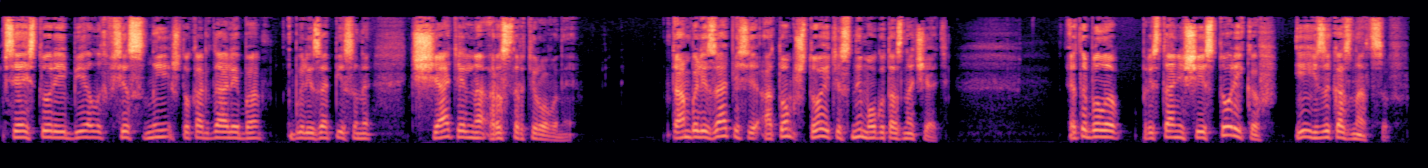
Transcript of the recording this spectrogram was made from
вся история белых, все сны, что когда-либо были записаны, тщательно рассортированные. Там были записи о том, что эти сны могут означать. Это было пристанище историков и языкознатцев.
